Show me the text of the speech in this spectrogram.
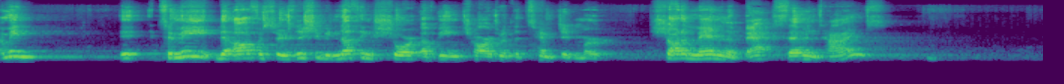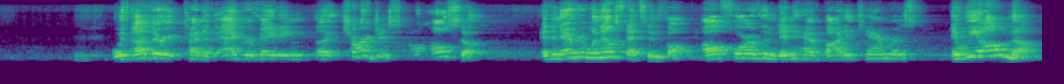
I mean, it, to me, the officers this should be nothing short of being charged with attempted murder. Shot a man in the back seven times with other kind of aggravating like charges also, and then everyone else that's involved. All four of them didn't have body cameras, and we all know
